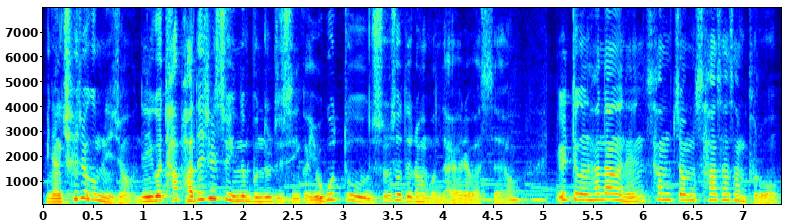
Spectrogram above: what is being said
그냥 최저금리죠. 근데 이거 다 받으실 수 있는 분들도 있으니까 이것도 순서대로 한번 나열해 봤어요. 1등은 하나은행 3.443%,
